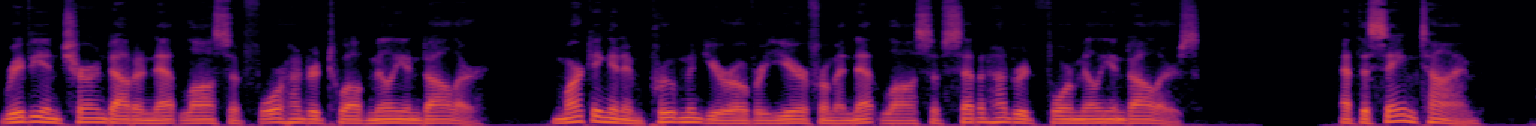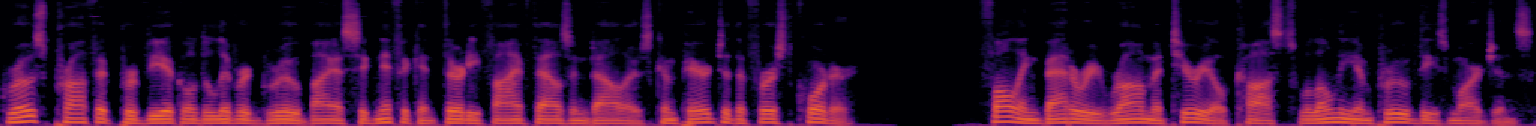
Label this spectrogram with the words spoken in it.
Rivian churned out a net loss of $412 million, marking an improvement year over year from a net loss of $704 million. At the same time, gross profit per vehicle delivered grew by a significant $35,000 compared to the first quarter. Falling battery raw material costs will only improve these margins.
